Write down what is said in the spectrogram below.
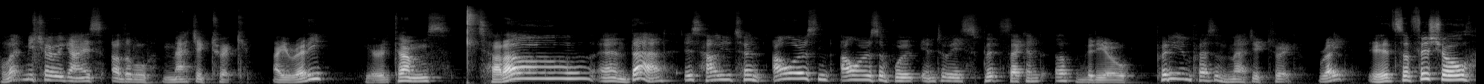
Let me show you guys a little magic trick. Are you ready? Here it comes. Ta-da! And that is how you turn hours and hours of work into a split second of video. Pretty impressive magic trick, right? It's official.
